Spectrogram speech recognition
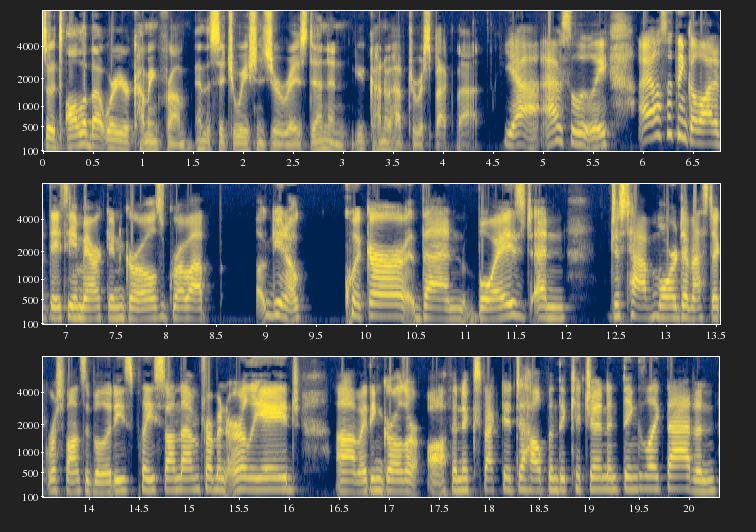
so it's all about where you're coming from and the situations you're raised in. And you kind of have to respect that. Yeah, absolutely. I also think a lot of Desi American girls grow up, you know, quicker than boys and just have more domestic responsibilities placed on them from an early age. Um, I think girls are often expected to help in the kitchen and things like that. And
